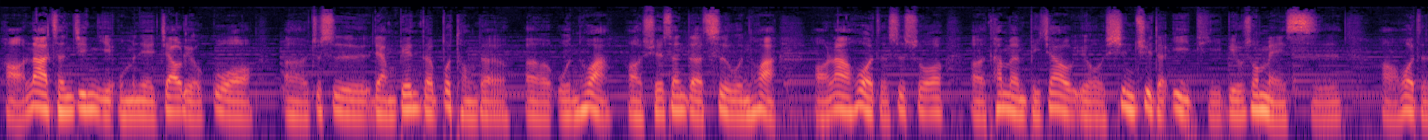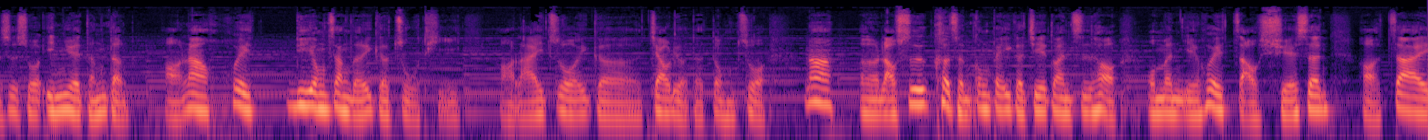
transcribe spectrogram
好，那曾经也我们也交流过，呃，就是两边的不同的呃文化，哦，学生的次文化，哦，那或者是说呃他们比较有兴趣的议题，比如说美食，哦，或者是说音乐等等，哦，那会利用这样的一个主题。啊，来做一个交流的动作。那呃，老师课程共备一个阶段之后，我们也会找学生，好，在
